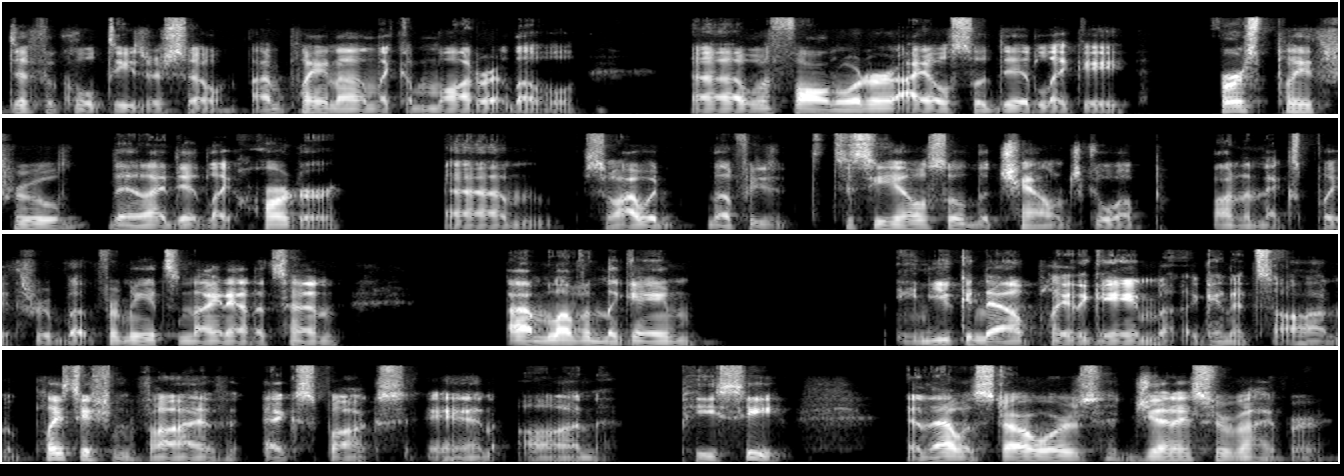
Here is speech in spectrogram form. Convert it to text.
difficulties or so. I'm playing on like a moderate level. Uh, with Fallen Order, I also did like a first playthrough. Then I did like harder um, so I would love for you to see also the challenge go up on the next playthrough. But for me, it's nine out of ten. I'm loving the game. And you can now play the game again. It's on PlayStation 5, Xbox, and on PC. And that was Star Wars Jedi Survivor.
